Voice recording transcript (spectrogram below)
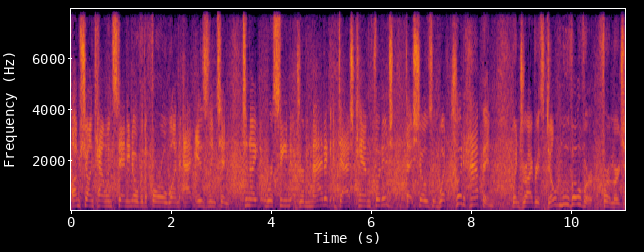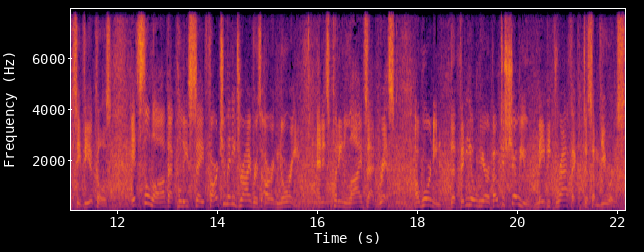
I'm Sean Cowan standing over the 401 at Islington. Tonight we're seeing dramatic dash cam footage that shows what could happen when drivers don't move over for emergency vehicles. It's the law that police say far too many drivers are ignoring and it's putting lives at risk. A warning, the video we are about to show you may be graphic to some viewers.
